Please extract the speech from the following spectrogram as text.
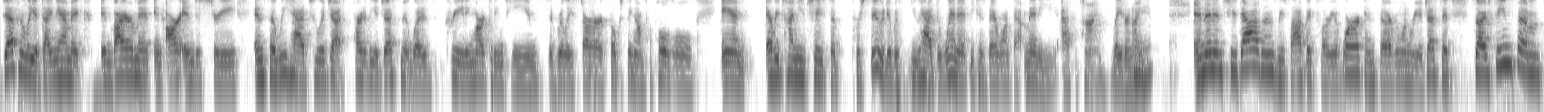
definitely a dynamic environment in our industry. And so we had to adjust. Part of the adjustment was creating marketing teams to really start focusing on proposals. And every time you chased a pursuit, it was you had to win it because there weren't that many at the time, later. Right. And then in 2000s, we saw a big flurry of work. And so everyone readjusted. So I've seen some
